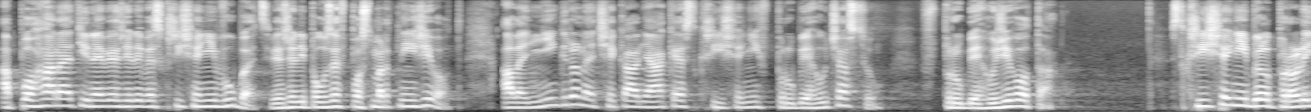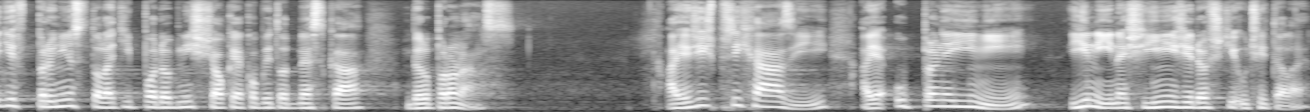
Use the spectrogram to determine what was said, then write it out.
a pohané ti nevěřili ve skříšení vůbec, věřili pouze v posmrtný život. Ale nikdo nečekal nějaké skříšení v průběhu času, v průběhu života. Skříšení byl pro lidi v prvním století podobný šok, jako by to dneska byl pro nás. A Ježíš přichází a je úplně jiný, jiný než jiní židovští učitelé.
